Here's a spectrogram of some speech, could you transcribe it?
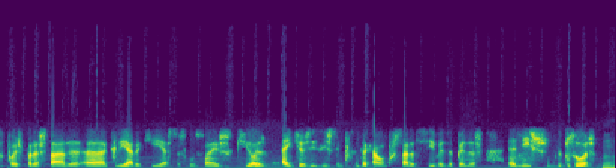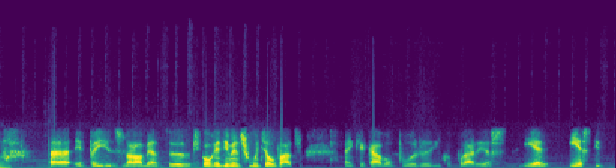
depois para estar a criar aqui estas soluções que hoje, em que hoje existem. Portanto, acabam por estar acessíveis apenas a nichos de pessoas, uhum. uh, em países normalmente com rendimentos muito elevados, em que acabam por incorporar este, este tipo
